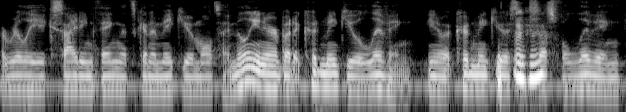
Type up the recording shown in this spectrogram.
a really exciting thing that's going to make you a multimillionaire, but it could make you a living. You know, it could make you a mm-hmm. successful living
